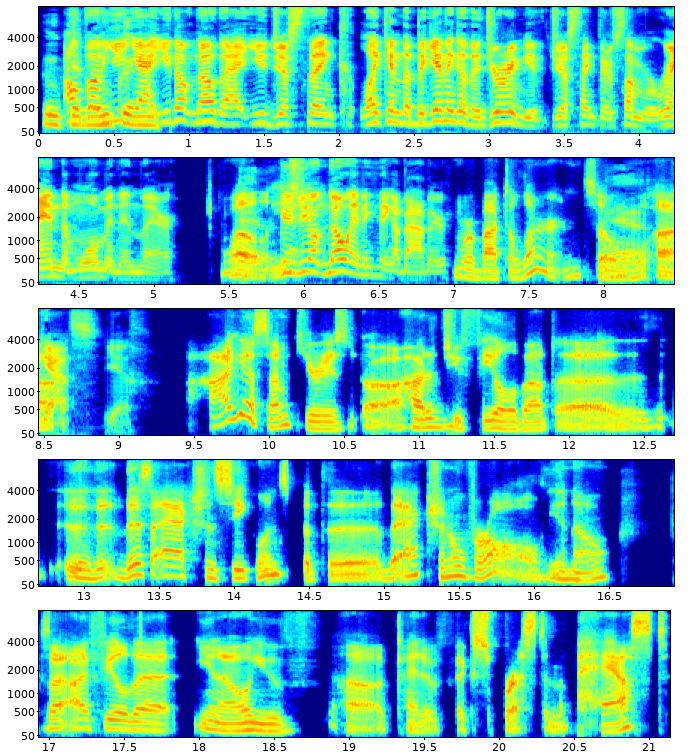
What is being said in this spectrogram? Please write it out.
who can. Although, you, can yeah, you don't know that. You just think, like in the beginning of the dream, you just think there's some random woman in there Well, because yeah, you don't know anything about her. we're about to learn. So, Yeah. uh, yes, yes. I guess I'm curious. Uh, how did you feel about uh, th- this action sequence, but the the action overall? You know, because I, I, feel that you know you've uh, kind of expressed in the past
